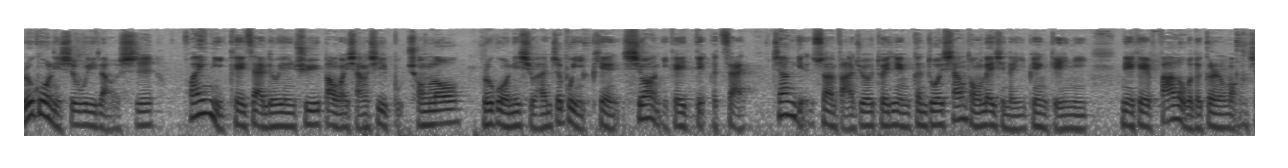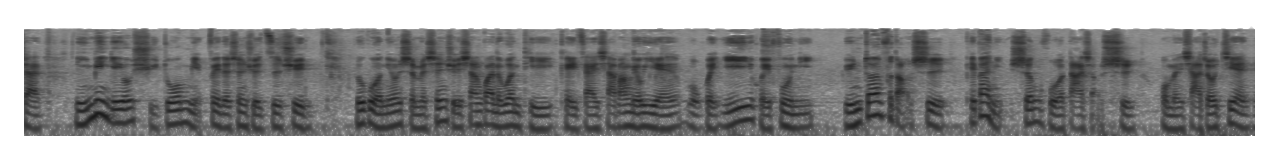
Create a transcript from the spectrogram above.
如果你是物理老师，欢迎你可以在留言区帮我详细补充喽。如果你喜欢这部影片，希望你可以点个赞。这样演算法就会推荐更多相同类型的影片给你。你也可以发了我的个人网站，里面也有许多免费的升学资讯。如果你有什么升学相关的问题，可以在下方留言，我会一一回复你。云端辅导室陪伴你生活大小事，我们下周见。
